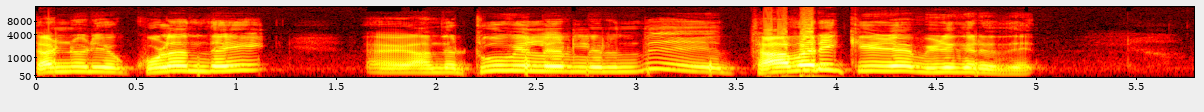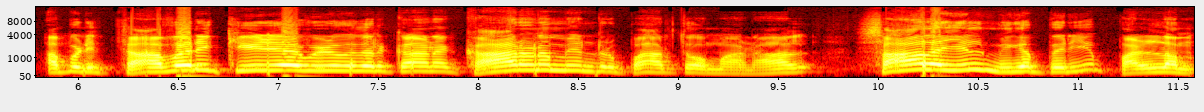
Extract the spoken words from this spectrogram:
தன்னுடைய குழந்தை அந்த டூ வீலரிலிருந்து தவறி கீழே விழுகிறது. அப்படி தவறி கீழே விழுவதற்கான காரணம் என்று பார்த்தோமானால் சாலையில் மிகப்பெரிய பள்ளம்.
